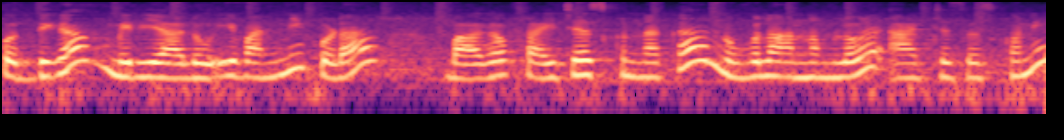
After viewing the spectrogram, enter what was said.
కొద్దిగా మిరియాలు ఇవన్నీ కూడా బాగా ఫ్రై చేసుకున్నాక నువ్వుల అన్నంలో యాడ్ చేసేసుకొని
